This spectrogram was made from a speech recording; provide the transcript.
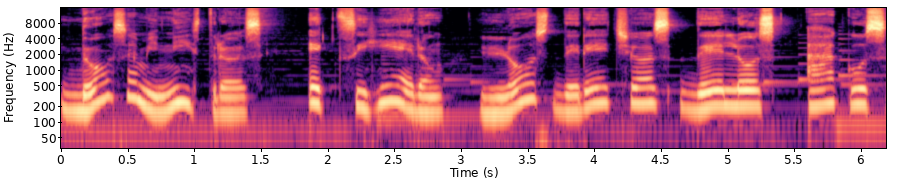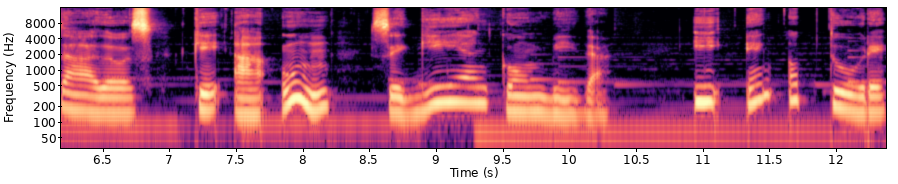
12 ministros exigieron los derechos de los acusados que aún seguían con vida. Y en octubre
